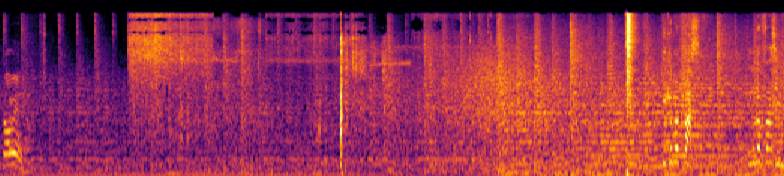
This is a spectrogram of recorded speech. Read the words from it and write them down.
coming. Pick up a pass. Pick up a pass in.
